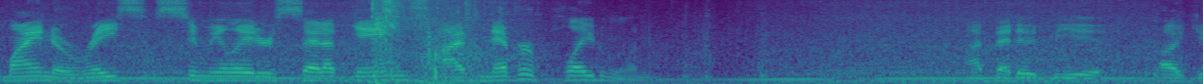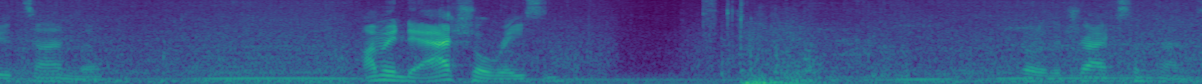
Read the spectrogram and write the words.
Mind a race simulator setup games? I've never played one. I bet it would be a, good time though. I'm into actual racing. Go to the track sometimes.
